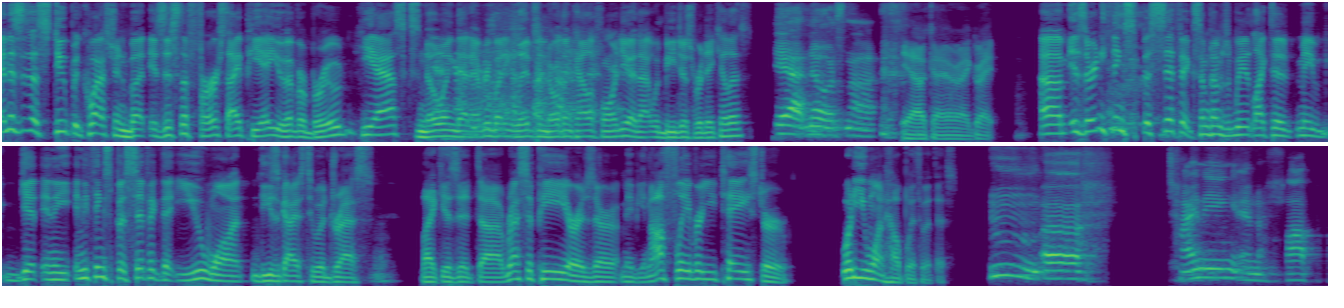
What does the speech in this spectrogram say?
And this is a stupid question, but is this the first IPA you've ever brewed? He asks, knowing that everybody lives in Northern California, and that would be just ridiculous. Yeah, no, it's not. Yeah. Okay. All right. Great. Um, is there anything specific? Sometimes we'd like to maybe get any anything specific that you want these guys to address. Like, is it uh, recipe, or is there maybe an off flavor you taste, or what do you want help with with this? Hmm, uh, timing and hop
